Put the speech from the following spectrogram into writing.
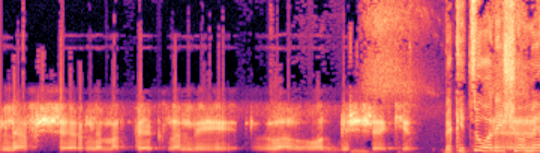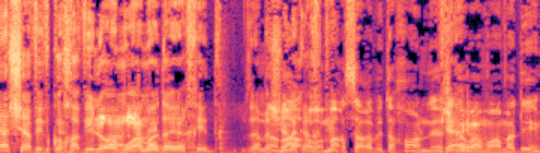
לאפשר למטה כללי לעבוד בשקט. בקיצור, אני שומע שאביב כוכבי לא המועמד היחיד. זה מה שלקחתי. הוא אמר שר הביטחון, יש כמה מועמדים.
